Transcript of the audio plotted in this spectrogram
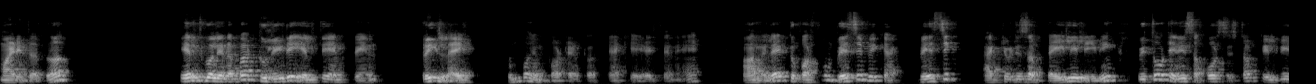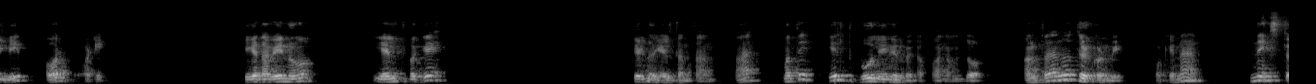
ಮಾಡಿದ್ದದು. ಹೆಲ್ತ್ ಗೋಲ್ ಏನಪ್ಪ? To lead a healthy and pain free life ತುಂಬಾ ಇಂಪಾರ್ಟೆಂಟ್ ಯಾಕೆ ಹೇಳ್ತೇನೆ? ಆಮೇಲೆ to perform basic basic activities of daily living without any support system till we leave our body ಈಗ ನಾವೇನು ಹೆಲ್ತ್ ಬಗ್ಗೆ ಹೆಲ್ತ್ ಅಂತ ಅಂತ ಮತ್ತೆ ಎಲ್ತ್ ಗೋಲ್ ಏನಿರ್ಬೇಕಪ್ಪ ನಮ್ದು ಅಂತಾನು ತಿಳ್ಕೊಂಡ್ವಿ. ಓಕೆನಾ ನೆಕ್ಸ್ಟ್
